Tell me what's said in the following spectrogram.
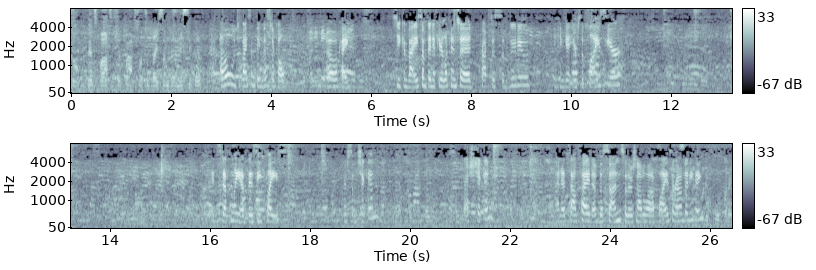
So that's part is the part for to buy something mystical. Oh, to buy something mystical. Oh, okay. So you can buy something if you're looking to practice some voodoo. You can get your supplies here. It's definitely a busy place. There's some chicken, some fresh chicken. And it's outside of the sun, so there's not a lot of flies around anything. For the food for the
